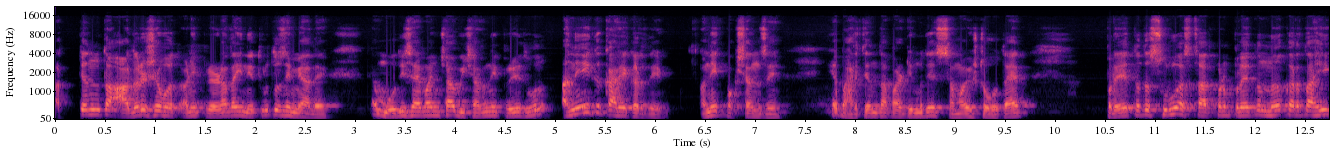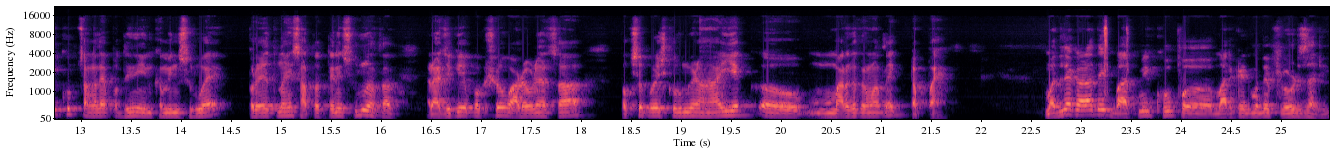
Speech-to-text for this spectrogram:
अत्यंत आदर्शवत आणि प्रेरणादायी नेतृत्व जे मिळालंय त्या मोदी साहेबांच्या विचारांनी प्रेरित होऊन अनेक कार्यकर्ते अनेक पक्षांचे हे भारतीय जनता पार्टीमध्ये समाविष्ट होत आहेत. प्रयत्न तर सुरू असतात पण प्रयत्न न करताही खूप चांगल्या पद्धतीने इन्कमिंग सुरू आहे. प्रयत्न हे सातत्याने सुरू राहतात. राजकीय पक्ष वाढवण्याचा पक्षप्रवेश करून घेणं हाही एक अं, मार्गक्रमणातला एक टप्पा आहे. मधल्या काळात एक बातमी खूप मार्केटमध्ये फ्लोट झाली.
